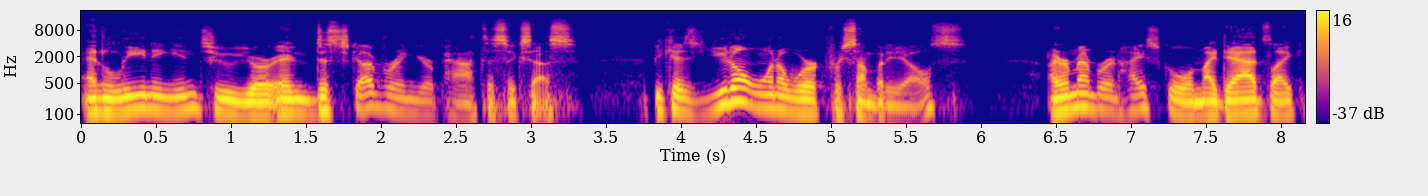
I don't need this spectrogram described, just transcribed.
and leaning into your and discovering your path to success because you don't want to work for somebody else. I remember in high school, my dad's like,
